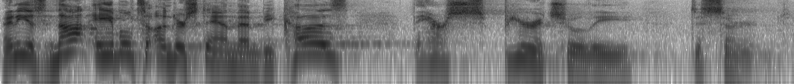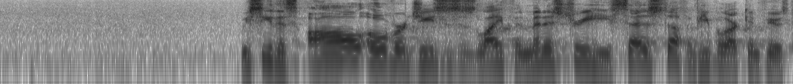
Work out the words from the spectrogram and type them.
And he is not able to understand them because they are spiritually discerned. We see this all over Jesus' life and ministry. He says stuff and people are confused.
